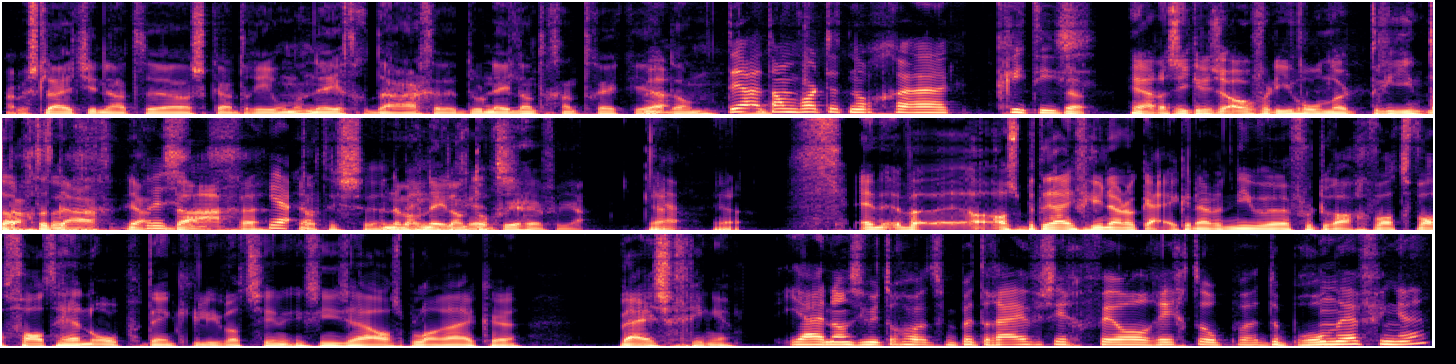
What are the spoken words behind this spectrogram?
Maar besluit je inderdaad uh, als K 390 dagen door Nederland te gaan trekken, ja, dan, ja, dan wordt het nog uh, kritisch. Ja. ja. dan zie je dus over die 183 dagen. Ja. dagen. Ja. Dat is, uh, en dan mag Nederland toch weer heffen, ja. ja. ja. En als bedrijven hier naar nou kijken, naar het nieuwe verdrag, wat, wat valt hen op, denken jullie? Wat zien, zien zij als belangrijke wijzigingen? Ja, dan zien we toch dat bedrijven zich veel richten op eh, de bronheffingen.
